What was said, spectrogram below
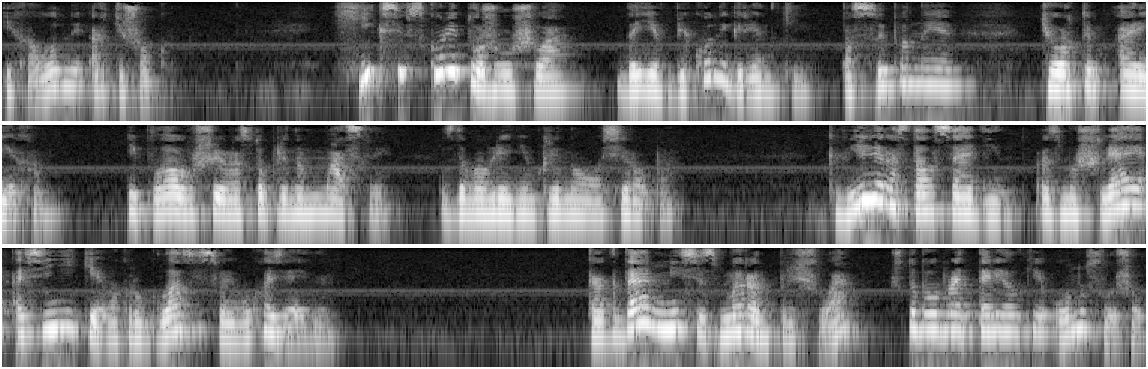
и холодный артишок. Хикси вскоре тоже ушла, доев бекон и гренки, посыпанные тертым орехом и плававшие в растопленном масле с добавлением кленового сиропа. Квиллер остался один, размышляя о синяке вокруг глаза своего хозяина. Когда миссис Мэрон пришла, чтобы убрать тарелки, он услышал.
